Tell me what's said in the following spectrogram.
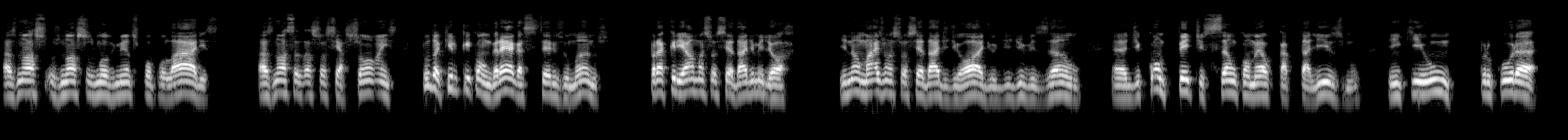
os nossos movimentos populares, as nossas associações, tudo aquilo que congrega seres humanos para criar uma sociedade melhor. E não mais uma sociedade de ódio, de divisão, eh, de competição, como é o capitalismo, em que um procura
